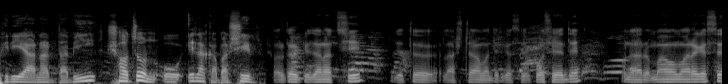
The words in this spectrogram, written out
ফিরিয়ে আনার দাবি স্বজন ও এলাকাবাসীর। সরকারকে জানাচ্ছি যাতে লাশটা আমাদের কাছে পৌঁছে দেয়। ওনার মামা মারা গেছে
